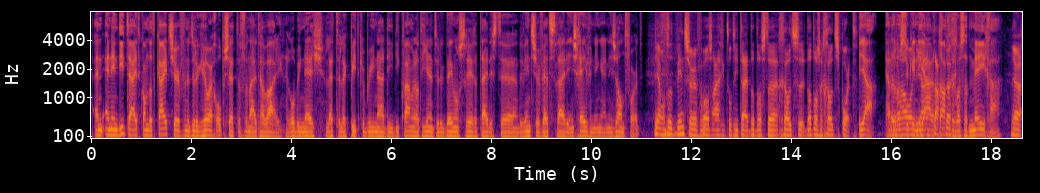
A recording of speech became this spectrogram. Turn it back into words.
En, en in die tijd kwam dat kitesurfen natuurlijk heel erg opzetten vanuit Hawaii. Robbie Nash, letterlijk, Piet Cabrina, die, die kwamen dat hier natuurlijk demonstreren tijdens de, de windsurfwedstrijden in Scheveningen en in Zandvoort. Ja, want het windsurfen was eigenlijk tot die tijd, dat was, de grootste, dat was een grote sport. Ja, ja dat was natuurlijk in de jaren tachtig was dat mega. Ja.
